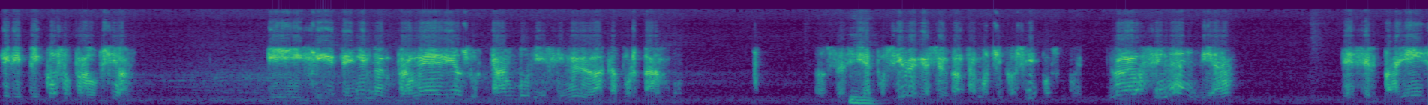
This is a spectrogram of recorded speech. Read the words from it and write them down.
triplicó su producción y sigue teniendo en promedio sus tambos 19 vacas por tambo. Entonces, si es posible que se con tambos chicos, sí, por supuesto. Nueva Zelanda es el país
